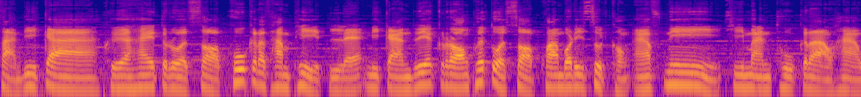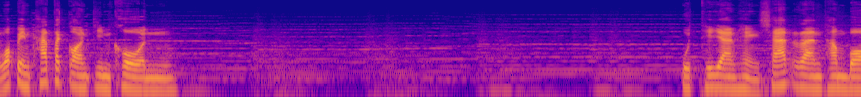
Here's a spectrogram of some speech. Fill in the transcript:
ศาลฎีกา เพื่อให้ตรวจสอบผู้กระทำผิด และมีการเรียกร้องเพื่อตรวจสอบความบริสุทธิ์ของอัฟนีที่มันถูกกล่าวหาว่าเป็นฆาตกรกินคน อุทยานแห่งชาติรันทัมบอ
